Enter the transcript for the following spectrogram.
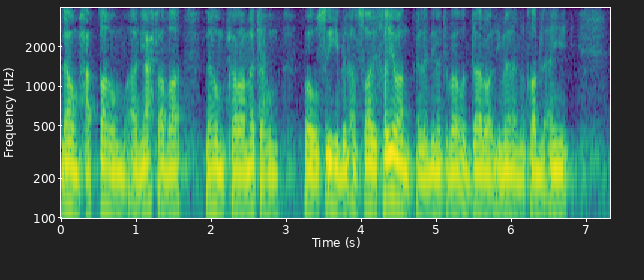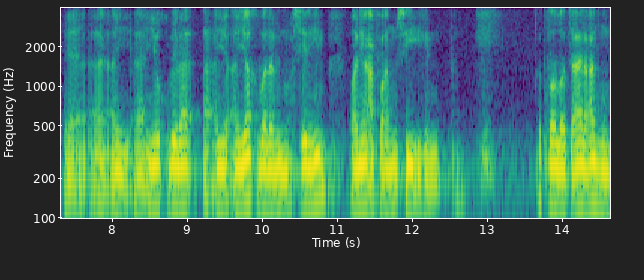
لهم حقهم وأن يحفظ لهم كرامتهم. وأوصيه بالأنصار خيرا الذين تباؤوا الدار والإيمان من قبل أن أن يقبل أن يقبل من محسنهم وأن يعفو عن مسيئهم. قد قال الله تعالى عنهم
